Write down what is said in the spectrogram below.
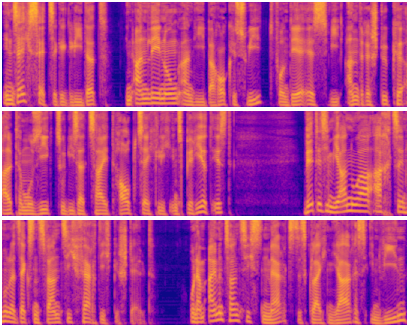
In sechs Sätze gegliedert in Anlehnung an die barocke Suite, von der es wie andere Stücke alter Musik zu dieser Zeit hauptsächlich inspiriert ist, wird es im Januar 1826 fertiggestellt und am 21. März des gleichen Jahres in Wien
